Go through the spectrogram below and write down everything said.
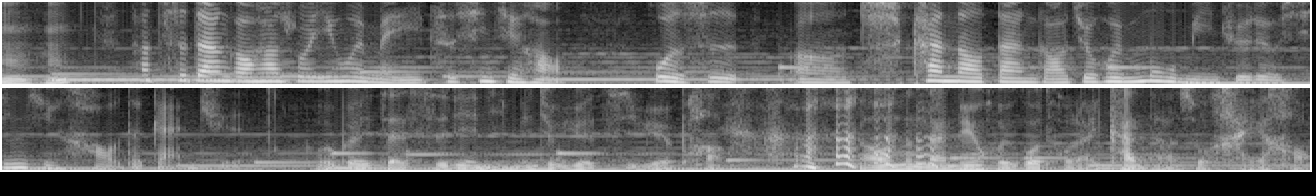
嗯哼，她吃蛋糕，她说因为每一次心情好。或者是呃吃看到蛋糕就会莫名觉得有心情好的感觉，会不会在失恋里面就越吃越胖？然后那男朋友回过头来看他说还好。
